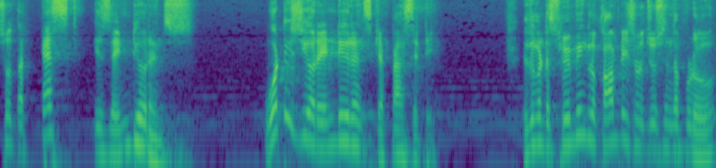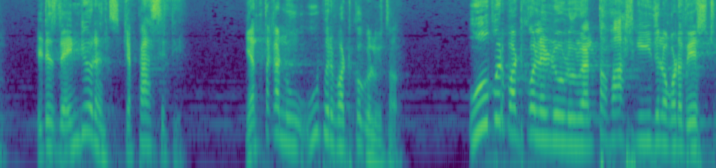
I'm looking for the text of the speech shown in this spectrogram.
So the test is endurance what is your endurance capacity ఎందుకంటే స్విమ్మింగ్లో కాంపిటీషన్లో చూసినప్పుడు it is the endurance capacity ఎంతగా నువ్వు ఊపిరి పట్టుకోగలుగుతావు. ఊపిరి పట్టుకోలేని నువ్వు ఎంత ఫాస్ట్గా ఈదినా కూడా వేస్ట్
